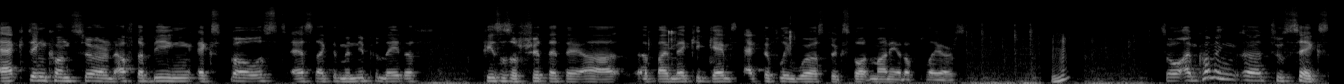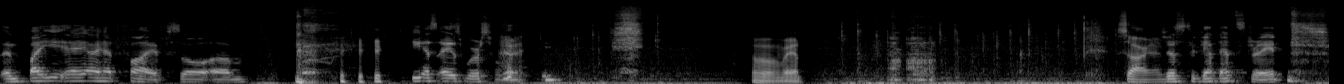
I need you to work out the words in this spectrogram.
acting concerned after being exposed as like the manipulative pieces of shit that they are uh, by making games actively worse to extort money out of players. Mhm. So I'm coming uh, to six, and by EA I had five. So um, ESA is worse for me. oh man. Sorry, I'm Just to get that straight.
